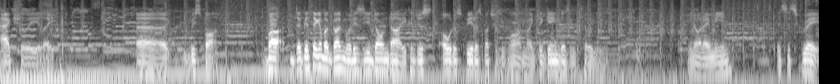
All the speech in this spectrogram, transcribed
actually like uh, respawn. But the good thing about God mode is you don't die. You can just auto speed as much as you want. Like the game doesn't kill you. You know what I mean? It's it's great.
